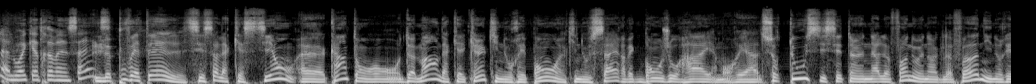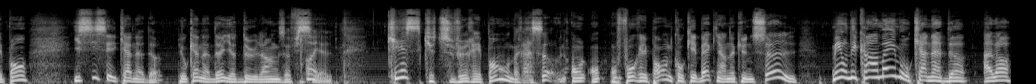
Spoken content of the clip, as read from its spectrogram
la loi 96. Le pouvait-elle? C'est ça la question. Euh, quand on demande à quelqu'un qui nous répond, euh, qui nous sert avec Bonjour Hi à Montréal, surtout si c'est un allophone ou un anglophone, il nous répond Ici, c'est le Canada. Puis au Canada, il y a deux langues officielles. Qu'est-ce que tu veux répondre à ça? On, on- on faut répondre qu'au Québec, il n'y en a qu'une seule, mais on est quand même au Canada. Alors,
